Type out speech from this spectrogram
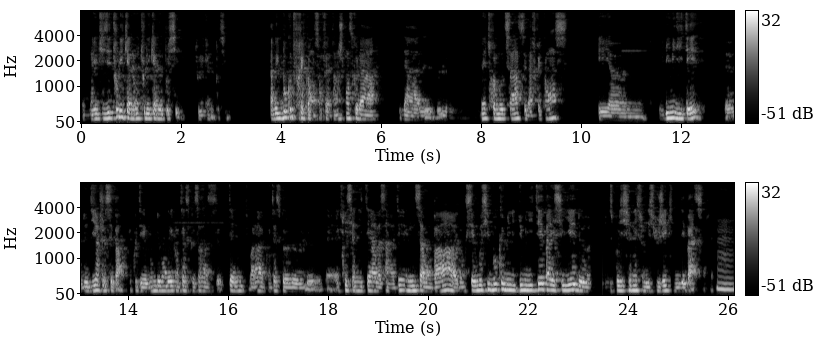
on a utilisé tous les canaux, tous les canaux possibles, tous les canaux possibles, avec beaucoup de fréquence en fait. Hein. Je pense que la, la le, maître mot de ça, c'est la fréquence et euh, l'humilité euh, de dire je sais pas. Écoutez, vous me demandez quand est-ce que ça, voilà, quand est-ce que le, la crise sanitaire va s'arrêter, nous ne savons pas. Et donc c'est aussi beaucoup d'humilité, pas essayer de, se positionner sur des sujets qui nous dépassent. Hmm.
